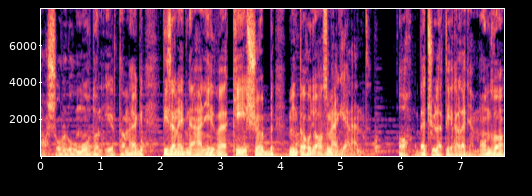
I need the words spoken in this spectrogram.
hasonló módon írta meg 11 nehány évvel később, mint ahogy az megjelent. A becsületére legyen mondva,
